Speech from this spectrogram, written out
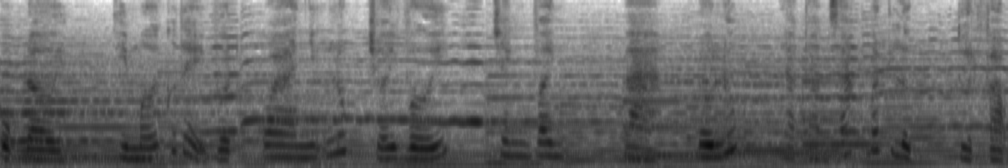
cuộc đời thì mới có thể vượt qua những lúc chơi với, tranh vênh và đôi lúc là cảm giác bất lực, tuyệt vọng.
